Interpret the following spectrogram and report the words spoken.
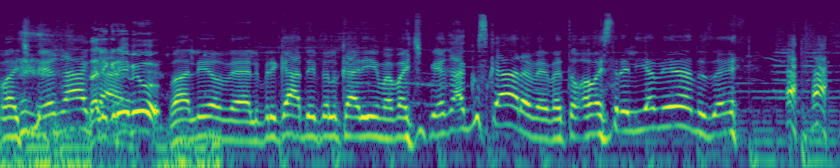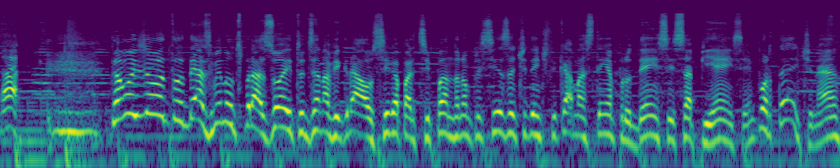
Vai te ferrar, cara. Grêmio. Valeu, velho. Obrigado aí pelo carinho, mas vai te ferrar com os caras, velho. Vai tomar uma estrelinha menos aí. Tamo junto, 10 minutos para as 8, 19 graus. Siga participando, não precisa te identificar, mas tenha prudência e sapiência. É importante, né?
